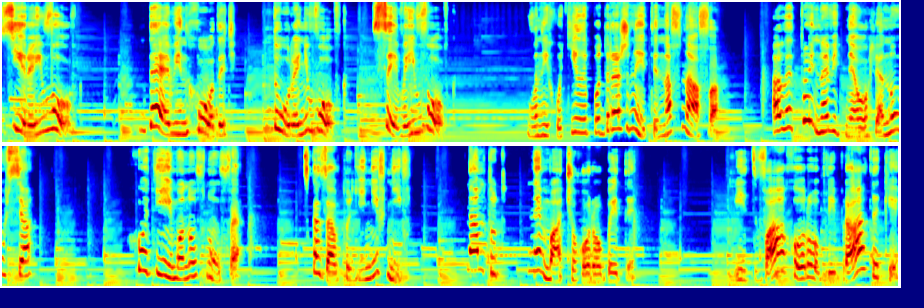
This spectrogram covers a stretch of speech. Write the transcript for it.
сірий вовк. Де він ходить? Дурень вовк, сивий вовк. Вони хотіли подражнити Нафнафа, але той навіть не оглянувся. Ходімо, Нуфнуфе, сказав тоді Ніф-Ніф. Нам тут нема чого робити. І два хоробрі братики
